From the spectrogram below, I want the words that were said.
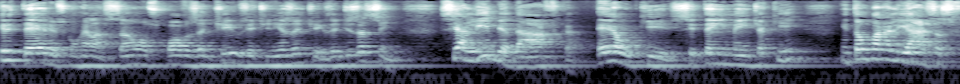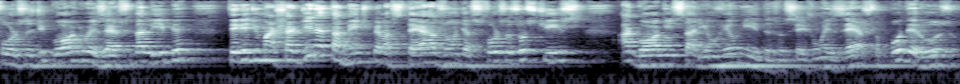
critérios com relação aos povos antigos e etnias antigas. Ele diz assim: se a Líbia da África é o que se tem em mente aqui, então para aliar-se às forças de Gog, o exército da Líbia teria de marchar diretamente pelas terras onde as forças hostis a Gog estariam reunidas, ou seja, um exército poderoso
